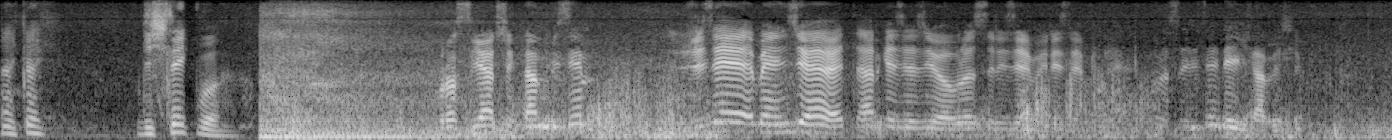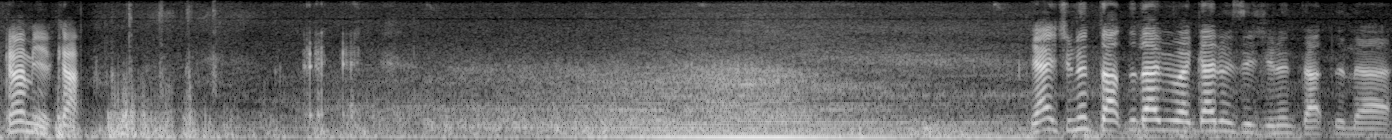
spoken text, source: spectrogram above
Bak bak. Dişlek bu. Burası gerçekten bizim Rize'ye benziyor evet. Herkes yazıyor. Burası Rize mi Rize mi? Burası Rize değil kardeşim. Come here come. Ya şunun tatlılığa bir bakar mısın şunun tatlılığa?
